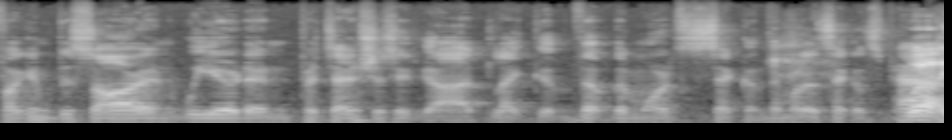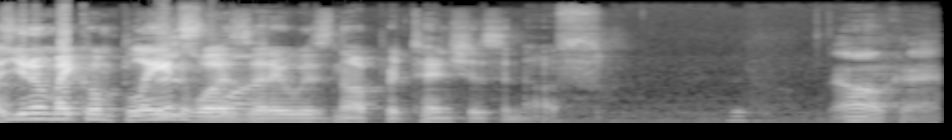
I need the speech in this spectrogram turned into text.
fucking bizarre and weird and pretentious it got. Like the, the more second the more the seconds passed. Well, you know, my complaint This was one- that it was not pretentious enough. Oh, okay.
